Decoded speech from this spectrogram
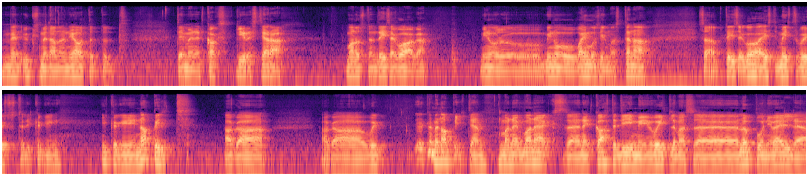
me, üks medal on jaotatud, teeme need kaks kiiresti ära. ma alustan teise kohaga minu, minu vaimusilmas täna saab teise koha Eesti meistrivõistlustel ikkagi, ikkagi napilt, aga, aga võib, ütleme napilt jah, ma näen, ma näeks neid kahte tiimi võitlemas äh, lõpuni välja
